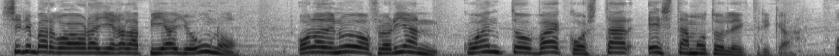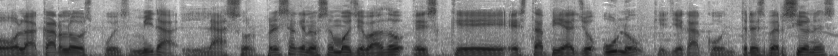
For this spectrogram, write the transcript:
Sin embargo, ahora llega la Piaggio 1. Hola de nuevo, Florian. ¿Cuánto va a costar esta moto eléctrica? Hola Carlos, pues mira, la sorpresa que nos hemos llevado es que esta Piaggio 1, que llega con tres versiones,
